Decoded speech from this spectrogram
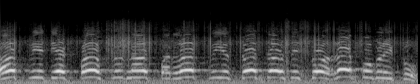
Latvija tiek pasludināta par Latvijas Socialistisko Republiku.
